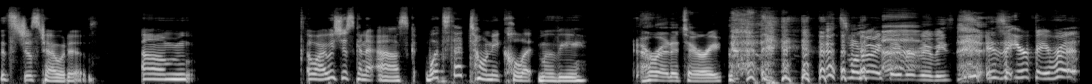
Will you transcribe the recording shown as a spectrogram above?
it's just how it is. Um. Oh, I was just gonna ask, what's that Toni Collette movie? Hereditary. it's one of my favorite movies. Is it your favorite?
